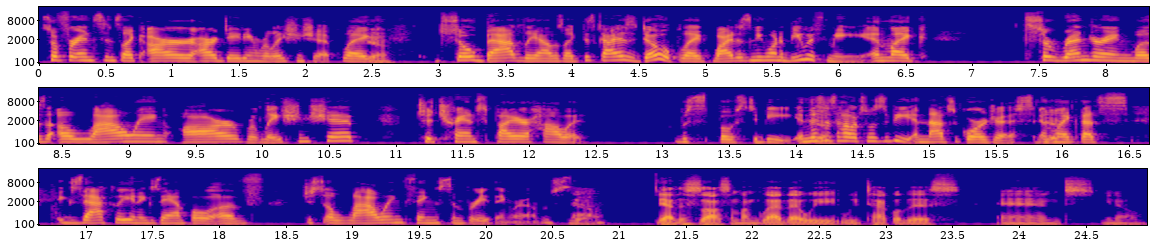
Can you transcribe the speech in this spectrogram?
So, for instance, like our our dating relationship, like Yeah. so badly, I was like, this guy is dope. Like, why doesn't he want to be with me? And like, surrendering was allowing our relationship to transpire how it was supposed to be. And this Yeah. is how it's supposed to be. And that's gorgeous. And Yeah. like, that's exactly an example of just allowing things some breathing room. So, Yeah. yeah, this is awesome. I'm glad that we we tackled this, and you know,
